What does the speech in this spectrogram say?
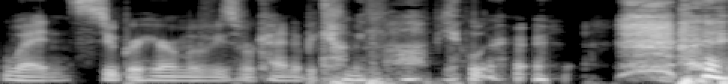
when superhero movies were kind of becoming popular.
